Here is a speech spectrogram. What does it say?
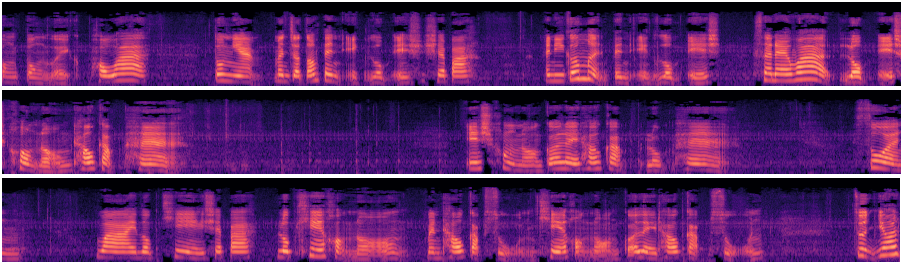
ตรงๆเลย เพราะว่าตรงเนี้ยมันจะต้องเป็น x ลบ h ใช่ปะอันนี้ก็เหมือนเป็น x ลบ h แสดงว่าลบ h ของน้องเท่ากับ 5 h ของน้องก็เลยเท่ากับลบ 5 ส่วน y ลบ k ใช่ปะลบ k ของน้องมันเท่ากับ 0 k ของน้องก็เลยเท่ากับ 0 จุดยอด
